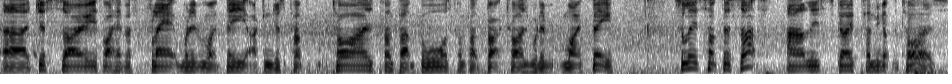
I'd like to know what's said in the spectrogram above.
Uh, just so if I have a flat, whatever it might be, I can just pump up my tyres, pump up bores, pump up buck tyres, whatever it might be. So let's hook this up, uh, let's go pumping up the tyres.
